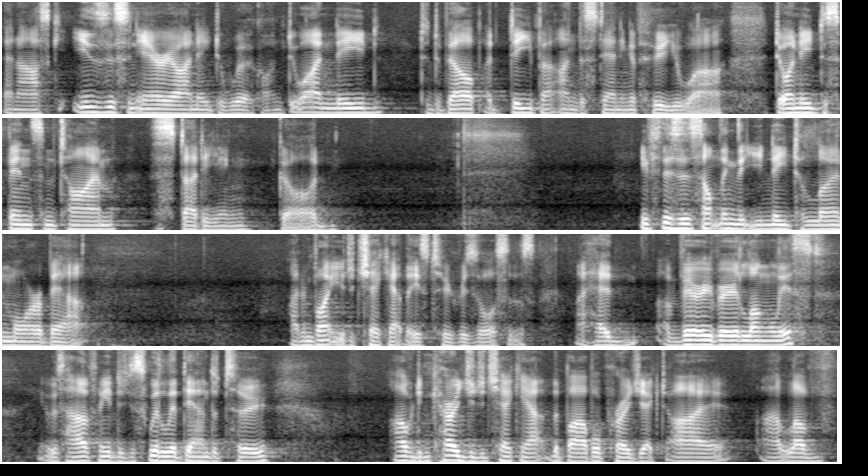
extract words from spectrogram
and ask, is this an area I need to work on? Do I need to develop a deeper understanding of who you are? Do I need to spend some time studying God? If this is something that you need to learn more about, I'd invite you to check out these two resources. I had a very, very long list. It was hard for me to just whittle it down to two. I would encourage you to check out the Bible Project. I, I love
